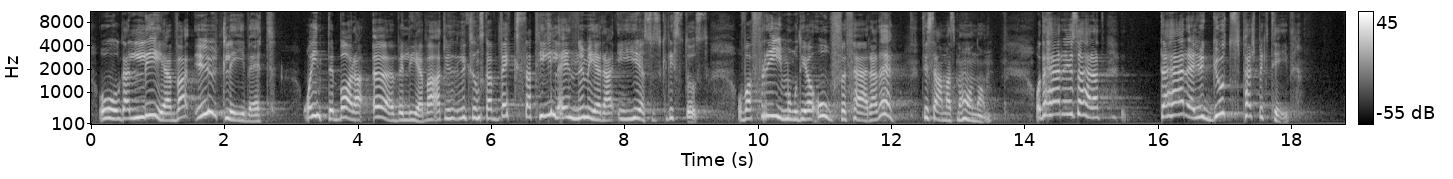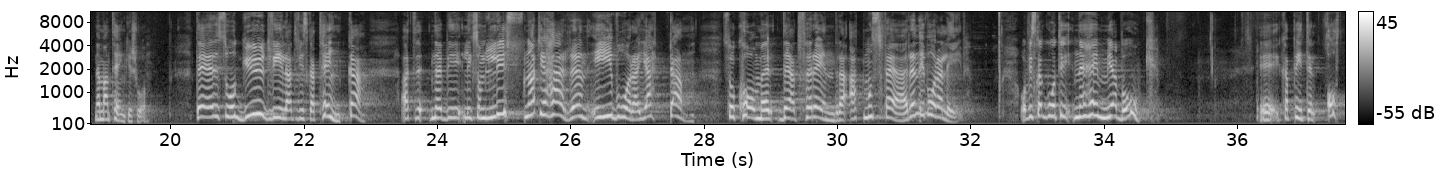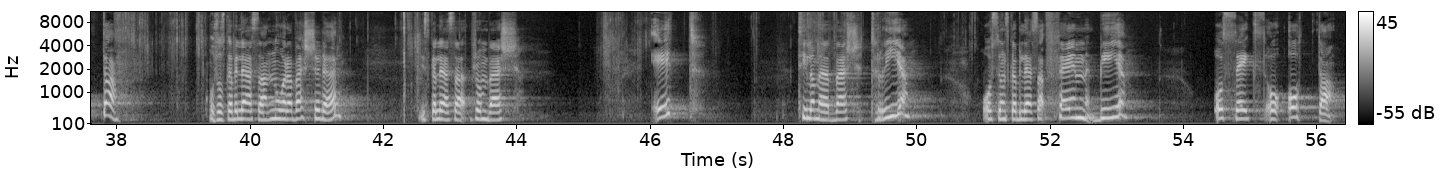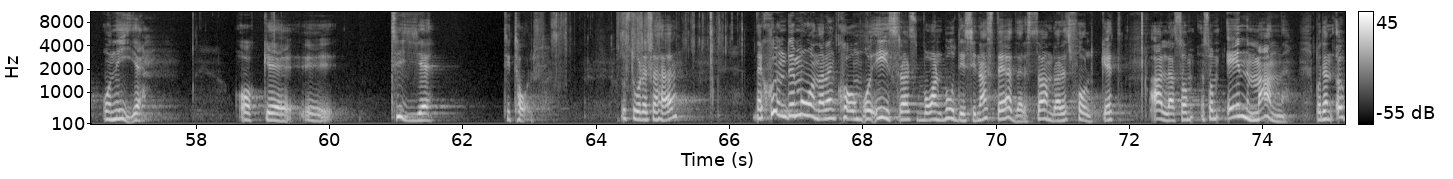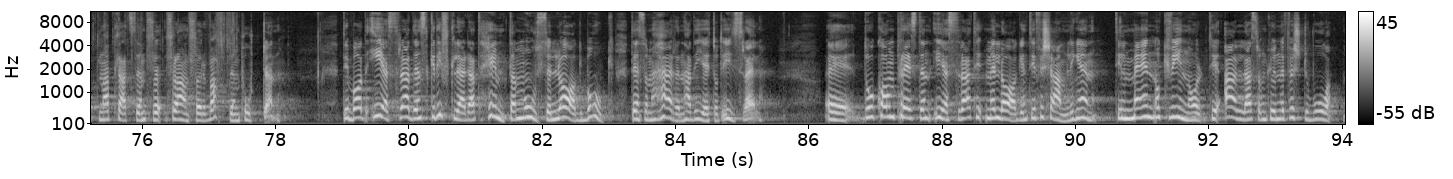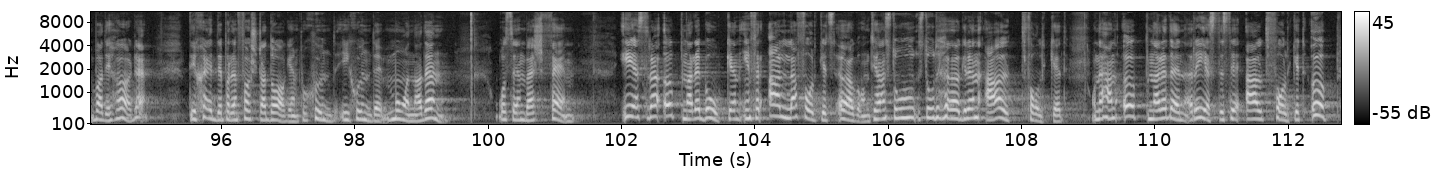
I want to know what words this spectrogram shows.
och våga leva ut livet och inte bara överleva, att vi liksom ska växa till ännu mera i Jesus Kristus och vara frimodiga och oförfärade tillsammans med honom. Och det här är ju så här att det här är ju Guds perspektiv när man tänker så. Det är så Gud vill att vi ska tänka. Att när vi liksom lyssnar till Herren i våra hjärtan så kommer det att förändra atmosfären i våra liv. Och vi ska gå till Nehemja bok, eh, kapitel 8. Och så ska vi läsa några verser där. Vi ska läsa från vers 1 till och med vers 3. Och sen ska vi läsa 5b och 6 och 8 och 9. Och eh, eh 10 till 12. Då står det så här. När sjunde månaden kom och Israels barn bodde i sina städer samlades folket alla som, som en man på den öppna platsen för, framför vattenporten. De bad Esra, den skriftlärde, att hämta Mose lagbok, den som Herren hade gett åt Israel. Eh, då kom prästen Esra med lagen till församlingen, till män och kvinnor, till alla som kunde förstå vad de hörde. Det skedde på den första dagen på sjunde, i sjunde månaden. Och sen vers 5. Esra öppnade boken inför alla folkets ögon, till han stod, stod högre än allt folket. Och när han öppnade den reste sig allt folket upp.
